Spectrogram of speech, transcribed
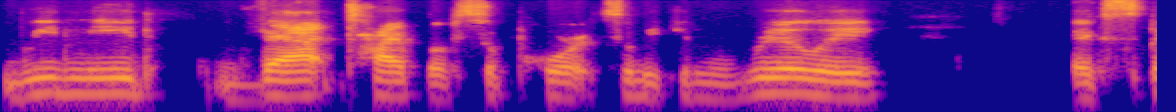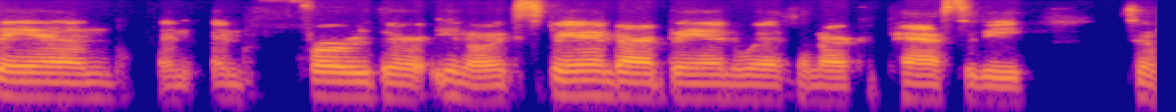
we need that type of support so we can really expand and, and further you know expand our bandwidth and our capacity to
